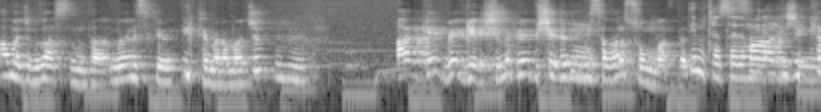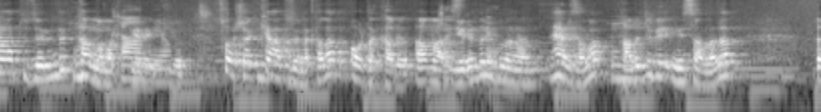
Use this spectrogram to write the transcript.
amacımız aslında mühendisliklerin ilk temel amacı ARGE ve geliştirmek ve bir şeyleri insanlara sunmakta. Değil mi? Tasarımıyla her Sadece kağıt üzerinde kalmamak kalmıyor. gerekiyor. Sonuçta kağıt üzerinde kalan orada kalıyor. Ama Kesinlikle. yerinde uygulanan her zaman kalıcı ve insanlara e,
